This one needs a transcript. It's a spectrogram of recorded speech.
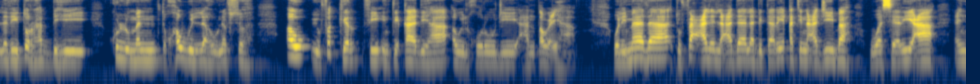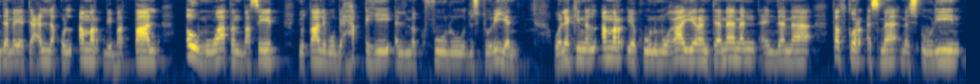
الذي ترهب به كل من تخول له نفسه أو يفكر في انتقادها أو الخروج عن طوعها. ولماذا تفعل العدالة بطريقة عجيبة وسريعة عندما يتعلق الأمر ببطال أو مواطن بسيط يطالب بحقه المكفول دستوريا؟ ولكن الأمر يكون مغايرا تماما عندما تذكر أسماء مسؤولين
